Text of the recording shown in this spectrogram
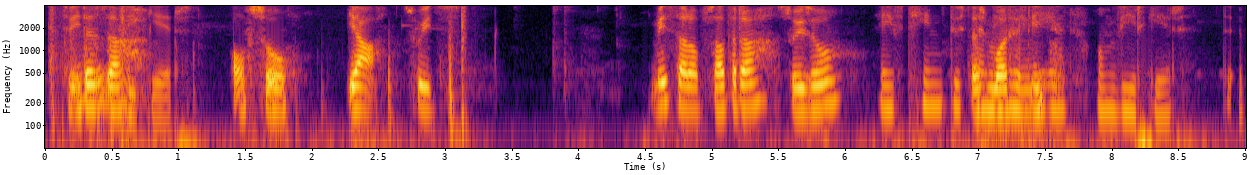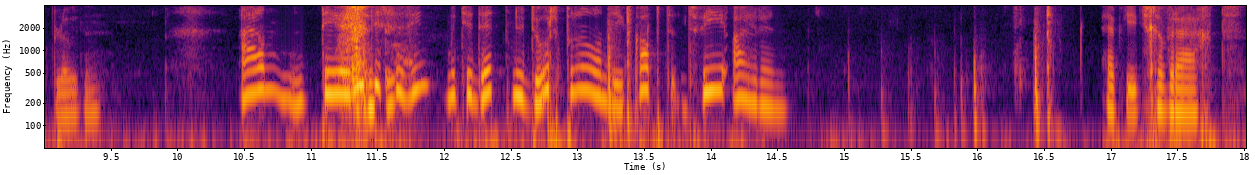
Twee Dinsdag. drie keer. Of zo. Ja, zoiets. Meestal op zaterdag, sowieso. Hij heeft geen toestemming morgen gekregen om vier keer te uploaden. Aaron, theoretisch gezien moet je dit nu doorspoelen, want je kapt twee iron. Heb je iets gevraagd?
